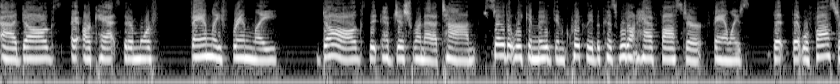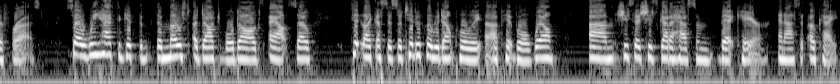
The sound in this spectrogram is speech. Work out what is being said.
uh, dogs uh, or cats that are more family-friendly dogs that have just run out of time so that we can move them quickly because we don't have foster families that, that will foster for us. So we have to get the, the most adoptable dogs out. So, like I said, so typically we don't pull a, pit bull. Well, um, she said she's got to have some vet care. And I said, okay,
